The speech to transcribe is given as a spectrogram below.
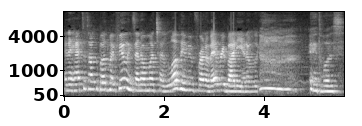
And I had to talk about my feelings and how much I love him in front of everybody. And I was like, it was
